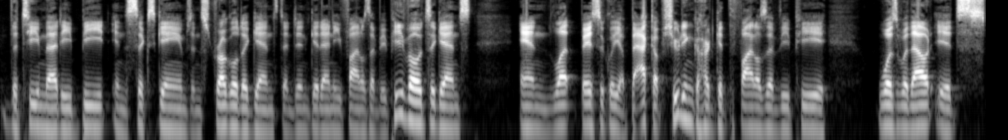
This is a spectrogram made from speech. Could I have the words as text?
the team that he beat in six games and struggled against and didn't get any Finals MVP votes against, and let basically a backup shooting guard get the Finals MVP, was without its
